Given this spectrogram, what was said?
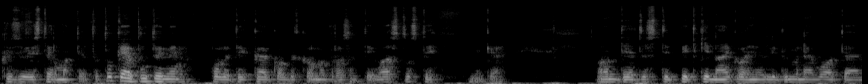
kysyjistä ilmoitti, että tukee Putinin politiikkaa ja 33 prosenttia vastusti, mikä on tietysti pitkin aikoihin yli 10 vuoteen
